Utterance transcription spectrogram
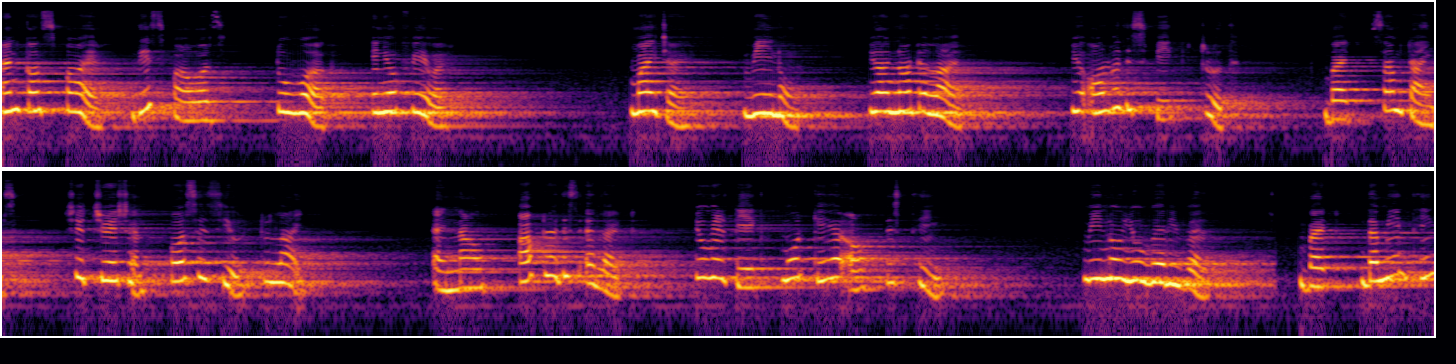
and conspire these powers to work in your favor. My child, we know you are not a liar. You always speak truth. But sometimes situation forces you to lie. And now, after this alert, you will take more care of this thing. We know you very well. But the main thing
